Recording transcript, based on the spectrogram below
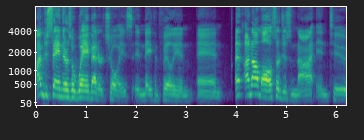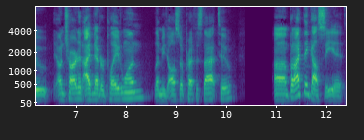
I'm just saying there's a way better choice in Nathan Fillion and and, and I'm also just not into Uncharted. I've never played one. Let me also preface that too. Um, but I think I'll see it.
